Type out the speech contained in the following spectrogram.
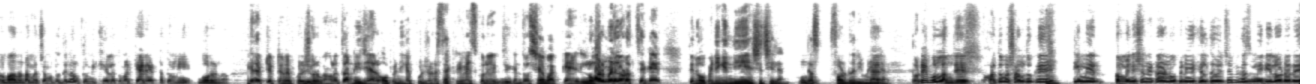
বা বান্নটা ম্যাচের মতো দিলাম। তুমি খেলে তোমার ক্যারিয়ারটা তুমি গড়ে নাও। এখানে একটু ইন্টারাপ্ট করি। সৌরভ গাঙ্গুলি তার নিজের ওপেনিং এর পজিশনে স্যাক্রিফাইস করে কিন্তু সেবাগকে লোয়ার মেডেল অর্ডার থেকে তিনি ওপেনিং এ নিয়ে এসেছিলেন। জাস্ট ফর দ্য রিমাইন্ডার তো ওটাই বললাম যে হয়তো বা শান্তকে টিমের কম্বিনেশনের কারণে ওপেনিং এ খেলতে হয়েছে বিকজ মিডিল অর্ডারে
